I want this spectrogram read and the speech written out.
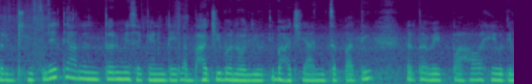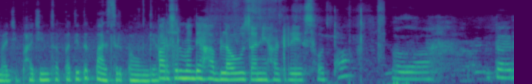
तर घेतले. त्यानंतर मी सेकंड डेला भाजी बनवली होती. भाजी आणि चपाती. तर तुम्ही पहा हे होती माझी भाजी आणि चपाती. तर पार्सल पाहून घ्या. पार्सलमध्ये हा ब्लाऊज आणि हा ड्रेस होता. तर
